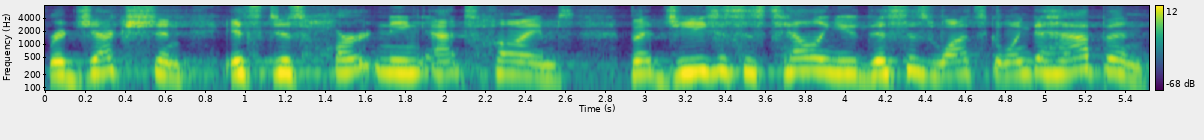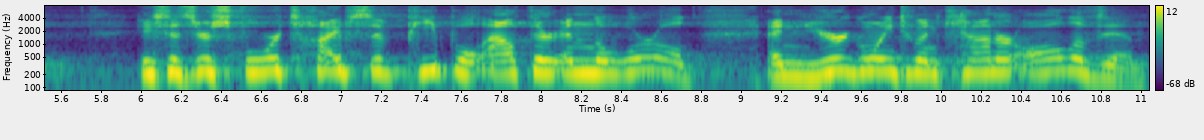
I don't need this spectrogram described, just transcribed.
rejection. It's disheartening at times. But Jesus is telling you this is what's going to happen. He says there's four types of people out there in the world, and you're going to encounter all of them.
